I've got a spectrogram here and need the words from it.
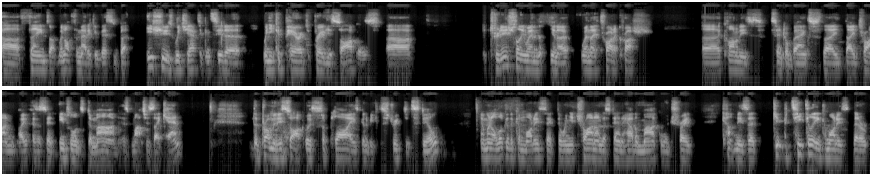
uh, themes. Like we're not thematic investors, but issues which you have to consider when you compare it to previous cycles. Uh, traditionally, when you know when they try to crush uh, economies, central banks, they they try and, as I said, influence demand as much as they can. The problem with this cycle is supply is going to be constricted still. And when I look at the commodity sector, when you try and understand how the market would treat companies that, get, particularly in commodities that are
